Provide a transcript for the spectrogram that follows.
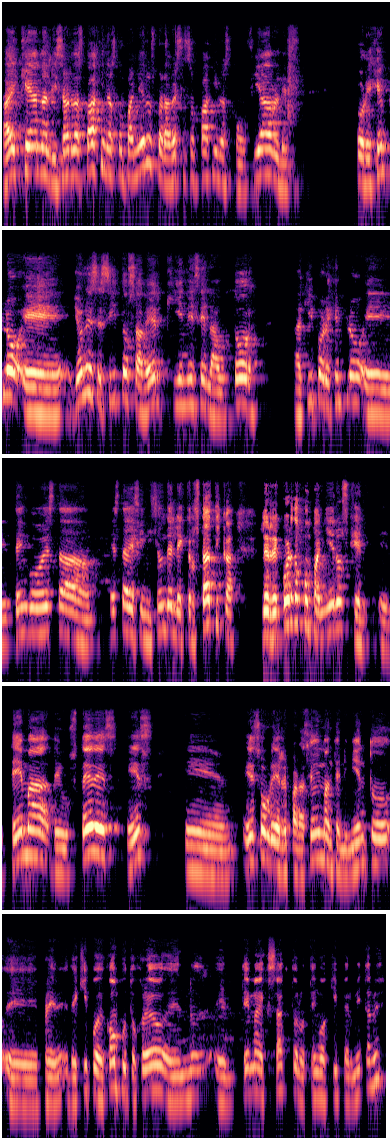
Hay que analizar las páginas, compañeros, para ver si son páginas confiables. Por ejemplo, eh, yo necesito saber quién es el autor. Aquí, por ejemplo, eh, tengo esta, esta definición de electrostática. Les recuerdo, compañeros, que el, tema de ustedes es, eh, es sobre reparación y mantenimiento eh, de equipo de cómputo. Creo no, el tema exacto lo tengo aquí, permítanme.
